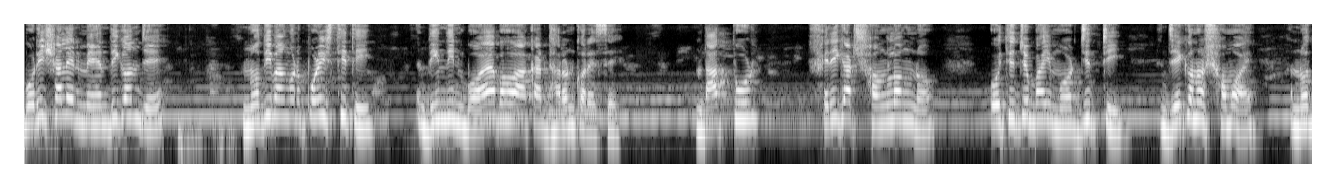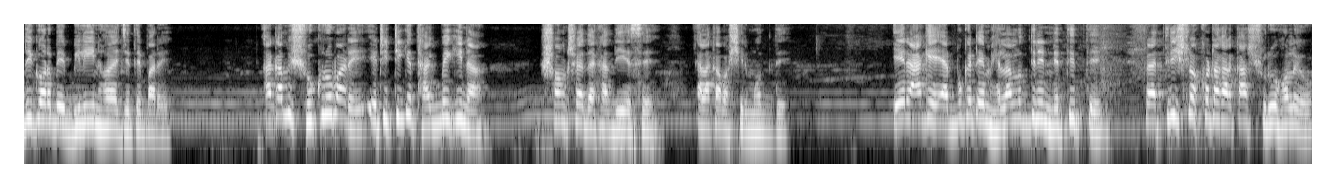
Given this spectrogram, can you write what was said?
বরিশালের মেহেন্দিগঞ্জে নদী ভাঙন পরিস্থিতি দিন দিন ভয়াবহ আকার ধারণ করেছে। দাঁতপুর, ফেরিঘাট সংলগ্ন ঐতিহ্যবাহী মসজিদটি যে কোনো সময় নদীগর্ভে বিলীন হয়ে যেতে পারে। আগামী শুক্রবারে এটি টিকে থাকবে কি না সংশয় দেখা দিয়েছে এলাকাবাসীর মধ্যে। এর আগে অ্যাডভোকেট এম হেলাল উদ্দিনের নেতৃত্বে প্রায় ত্রিশ লক্ষ টাকার কাজ শুরু হলেও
